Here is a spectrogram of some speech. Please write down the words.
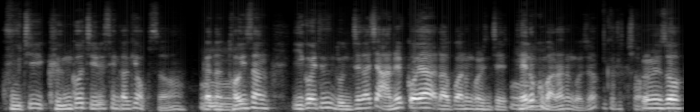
굳이 근거 지을 생각이 없어. 그러니까 음. 난더 이상 이거에 대해서 논쟁하지 않을 거야라고 하는 걸 이제 대놓고 음. 말하는 거죠. 그렇죠. 그러면서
